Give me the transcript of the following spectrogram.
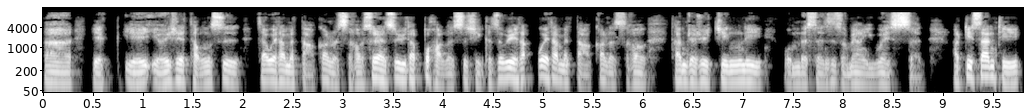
啊也也有一些同事在为他们祷告的时候，虽然是遇到不好的事情，可是为他为他们祷告的时候，他们就去经历我们的神是怎么样一位神啊。第三题，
